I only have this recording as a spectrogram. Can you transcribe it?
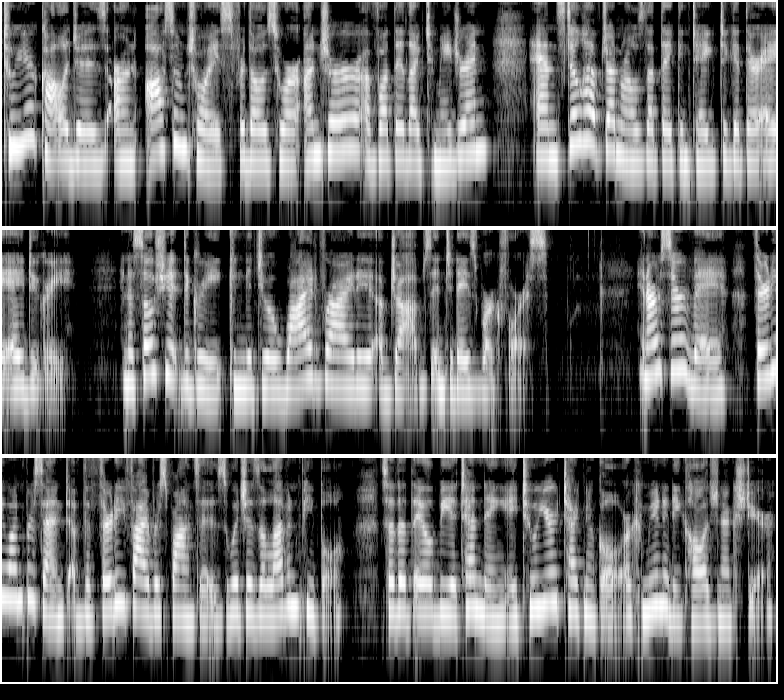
Two year colleges are an awesome choice for those who are unsure of what they'd like to major in and still have generals that they can take to get their AA degree. An associate degree can get you a wide variety of jobs in today's workforce. In our survey, 31% of the 35 responses, which is 11 people, said that they will be attending a two year technical or community college next year,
